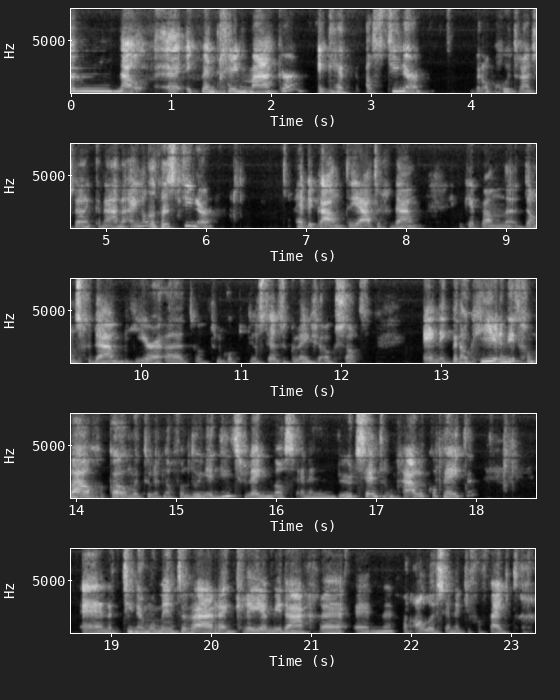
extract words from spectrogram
um, nou, ik ben geen maker. Ik heb als tiener, ik ben opgegroeid trouwens wel in Kanaleiland. Okay. Als tiener heb ik aan theater gedaan. Ik heb aan dans gedaan hier uh, toen ik op het Niels Stensen College ook zat. En ik ben ook hier in dit gebouw gekomen toen het nog van Doenja dienstverlening was en het buurtcentrum Galekop heette. En het tienermomenten waren en crea-middagen en uh, van alles. En dat je voor 50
